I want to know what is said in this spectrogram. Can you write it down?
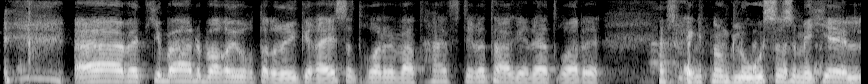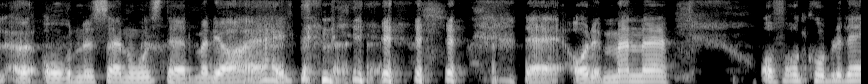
Jeg vet ikke om jeg hadde bare gjort at ryke og reise. Jeg tror det hadde vært heftigere tak i det. Jeg tror jeg hadde slengt noen gloser som ikke ordner seg noe sted. Men ja, jeg er helt enig. det, det, men Og for å koble det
